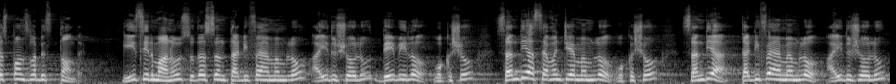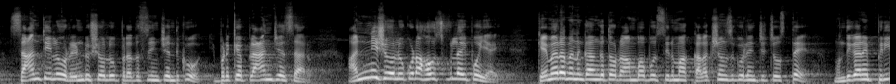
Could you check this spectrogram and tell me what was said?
రెస్పాన్స్ లభిస్తోంది. ఈ సినిమాను సుదర్శన్ థర్టీ ఫైవ్ ఎంఎంలో ఐదు షోలు దేవిలో ఒక షో సంధ్య సెవెంటీ ఎంఎంలో ఒక షో సంధ్య థర్టీ ఫైవ్ ఎంఎంలో ఐదు షోలు శాంతిలో రెండు షోలు ప్రదర్శించేందుకు ఇప్పటికే ప్లాన్ చేశారు. అన్ని షోలు కూడా హౌస్ఫుల్ అయిపోయాయి. కెమెరామెన్ గంగతో రాంబాబు సినిమా కలెక్షన్స్ గురించి చూస్తే ముందుగానే ప్రీ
